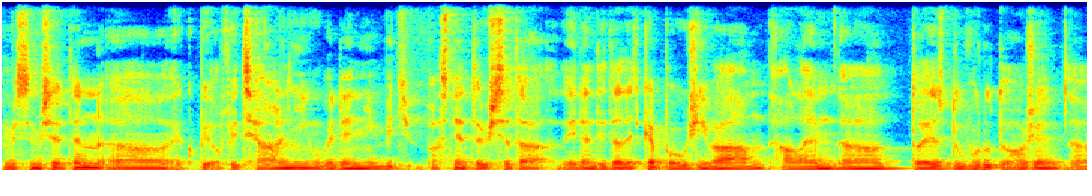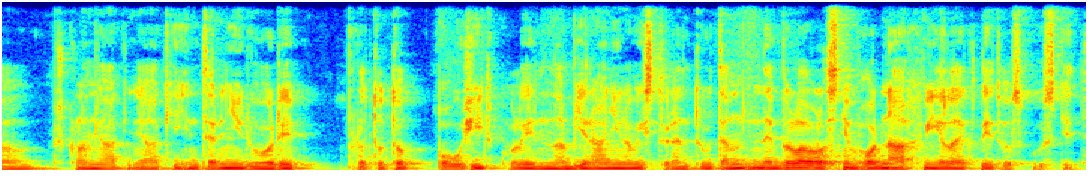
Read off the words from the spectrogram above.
Myslím, že ten uh, jakoby oficiální uvedení, byť vlastně to už se ta identita teďka používá, ale uh, to je z důvodu toho, že uh, škola nějaký, nějaký interní důvody pro toto použít kvůli nabírání nových studentů, tam nebyla vlastně vhodná chvíle, kdy to spustit.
